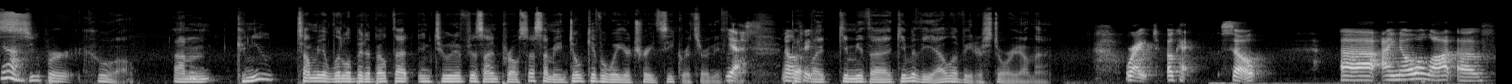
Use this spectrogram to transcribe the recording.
yeah Super cool. Um, can you tell me a little bit about that intuitive design process? I mean, don't give away your trade secrets or anything. Yes. No but trade like, give me the give me the elevator story on that. Right. Okay. So uh, I know a lot of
